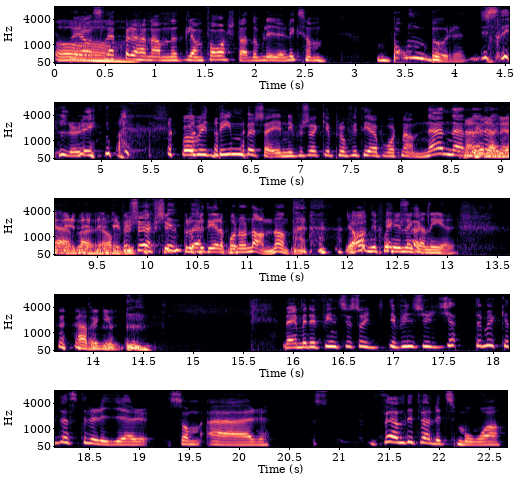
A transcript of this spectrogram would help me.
när jag släpper det här namnet Glöm Farsta, då blir det liksom Bombur Distillery. Vad blir Bimber säger, ni försöker profitera på vårt namn. Nej, nej, nej, nej. nej. jävlar, ja. Vi Försök försöker inte. profitera på någon annan. Ja, nu får ni lägga ner. Herregud. Nej, men det finns ju så, det finns ju jättemycket destillerier som är väldigt, väldigt små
